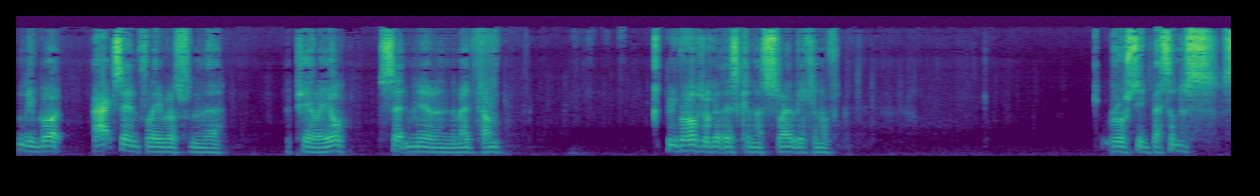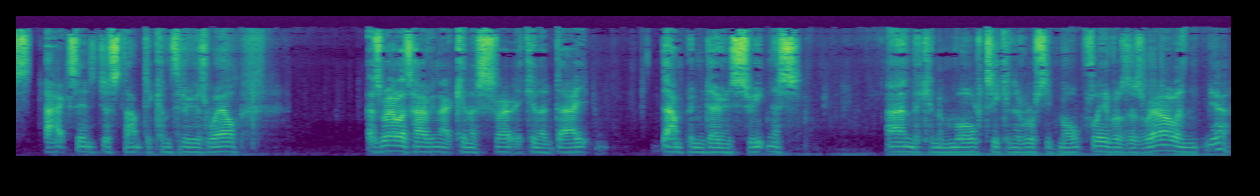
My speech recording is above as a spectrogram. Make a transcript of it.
you've got accent flavours from the, the pale ale sitting there in the mid tongue. We've also got this kind of slightly kind of roasted bitterness accents just starting to come through as well, as well as having that kind of slightly kind of di- dampened down sweetness and the kind of malty kind of roasted malt flavours as well. And yeah,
